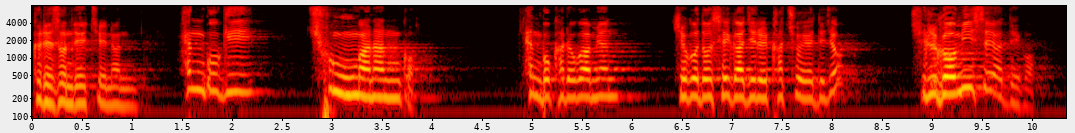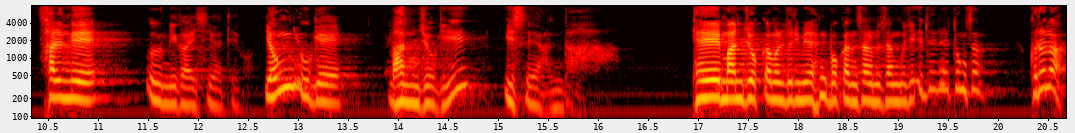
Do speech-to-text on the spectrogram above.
그래서 넷째는 행복이 충만한 곳. 행복하려고 하면 적어도 세 가지를 갖춰야 되죠. 즐거움이 있어야 되고, 삶의 의미가 있어야 되고, 영육의 만족이 있어야 한다. 대만족감을 누리며 행복한 삶을 산 것이 에덴의 동산. 그러나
